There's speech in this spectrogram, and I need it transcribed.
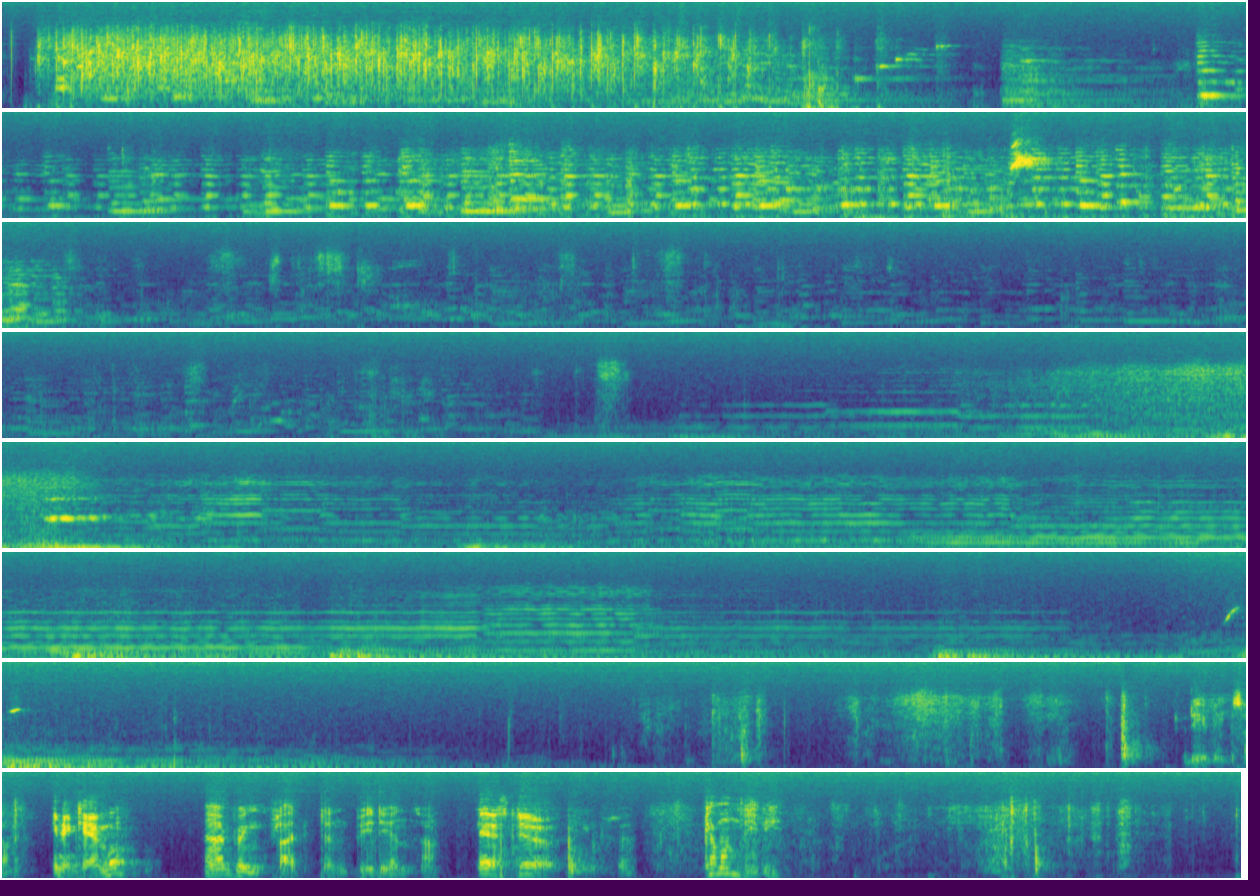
Good evening, sir. Evening, Campbell. Can I bring Flight Lieutenant Beatty in, sir? Yes, do. Thank you, sir. Come on, Beatty.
